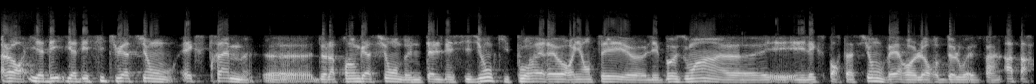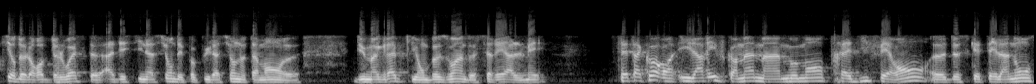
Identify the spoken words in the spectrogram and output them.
Alors, il y, a des, il y a des situations extrêmes euh, de la prolongation d'une telle décision qui pourraient réorienter euh, les besoins et, l'exportation vers l'Europe de l'Ouest, à partir de l'Europe de l'Ouest, à destination des populations, notamment du Maghreb, qui ont besoin de céréales. Mais cet accord, il arrive quand même à un moment très différent euh, de ce qu'était l'annonce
